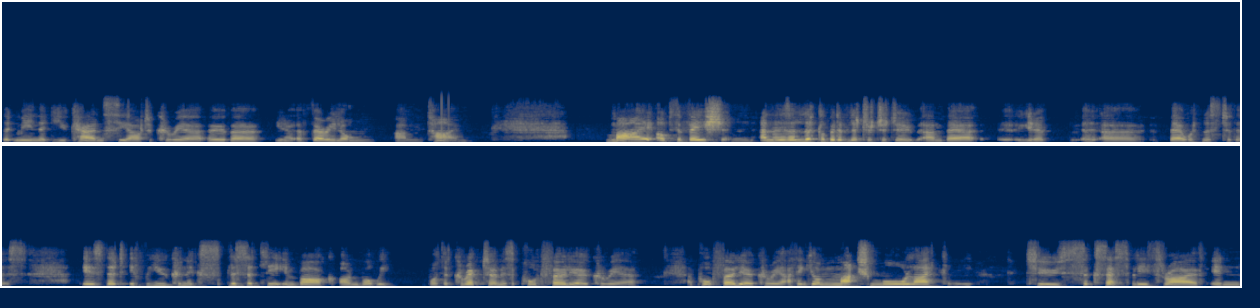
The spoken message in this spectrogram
that mean that you can see out a career over you know a very long um, time. My observation, and there's a little bit of literature to um, bear you know uh, uh, bear witness to this, is that if you can explicitly embark on what we what the correct term is portfolio career, a portfolio career, I think you're much more likely to successfully thrive in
